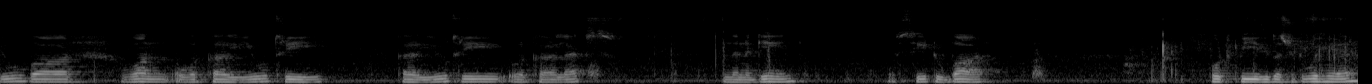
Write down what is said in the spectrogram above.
U bar 1 over curl u3 curl u3 over curl x. And then again c2 bar. Put p is equals to 2 here.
